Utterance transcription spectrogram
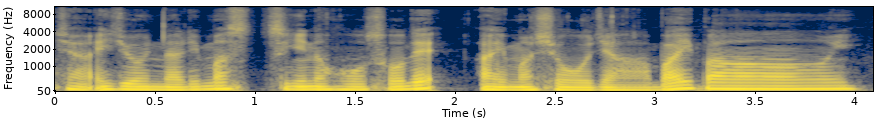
じゃあ以上になります。次の放送で会いましょう。じゃあバイバーイ。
